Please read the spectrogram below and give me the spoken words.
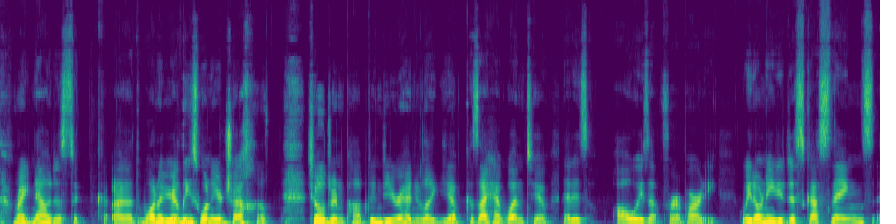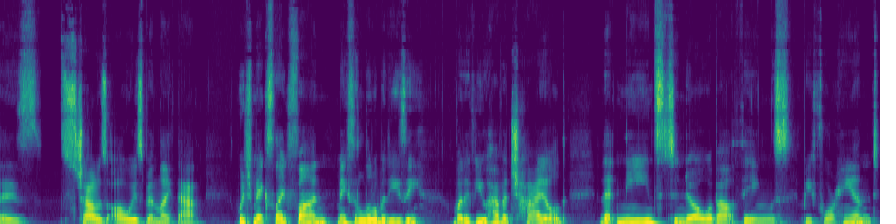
Right now, just a, uh, one of your, at least one of your child, children popped into your head, and you're like, "Yep," because I have one too that is always up for a party. We don't need to discuss things. His child has always been like that, which makes life fun, makes it a little bit easy. But if you have a child that needs to know about things beforehand,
